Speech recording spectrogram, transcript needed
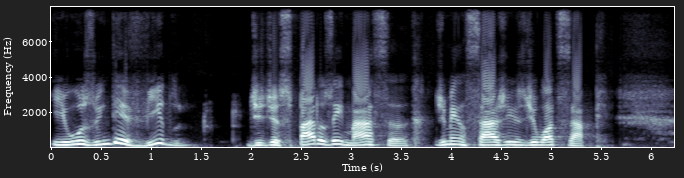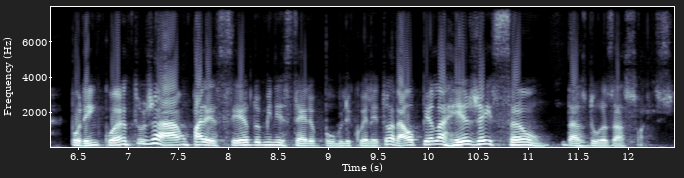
e uso indevido de disparos em massa de mensagens de WhatsApp. Por enquanto, já há um parecer do Ministério Público Eleitoral pela rejeição das duas ações.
